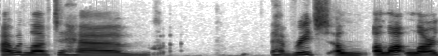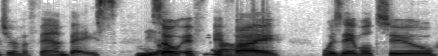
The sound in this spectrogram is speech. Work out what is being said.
I would love to have have reached a, a lot larger of a fan base. Yeah. So if Yeah. if I was able to,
